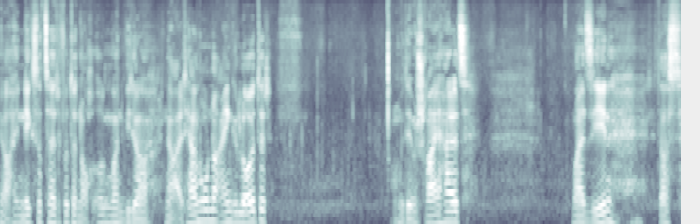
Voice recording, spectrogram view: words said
Ja, in nächster Zeit wird dann auch irgendwann wieder eine Altherrenrunde eingeläutet mit dem Schreihals. Mal sehen, das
